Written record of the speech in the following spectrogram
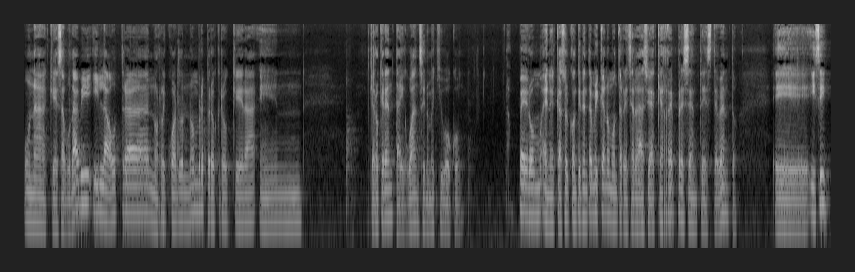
una que es Abu Dhabi y la otra no recuerdo el nombre, pero creo que era en creo que era en Taiwán si no me equivoco. Pero en el caso del continente americano, Monterrey será la ciudad que represente este evento. Eh, y sí,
